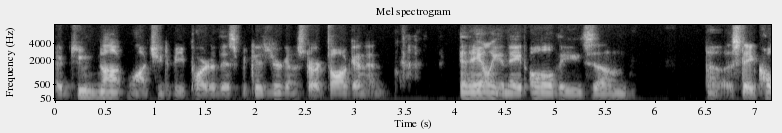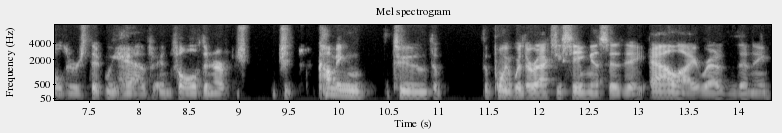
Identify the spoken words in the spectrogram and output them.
I do not want you to be part of this because you're going to start talking and and alienate all these um, uh, stakeholders that we have involved and are coming to the the point where they're actually seeing us as a ally rather than a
